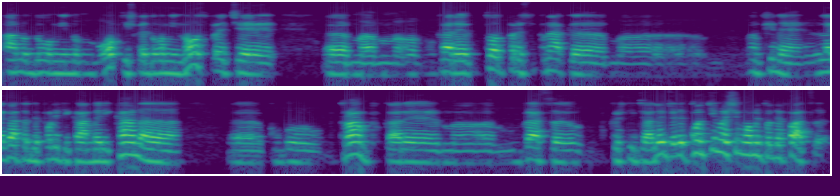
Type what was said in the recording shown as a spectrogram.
anul 2018-2019, uh, care tot presupunea că, în fine, legată de politica americană, cu Trump, care vrea să câștige alegerile, continuă și în momentul de față.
